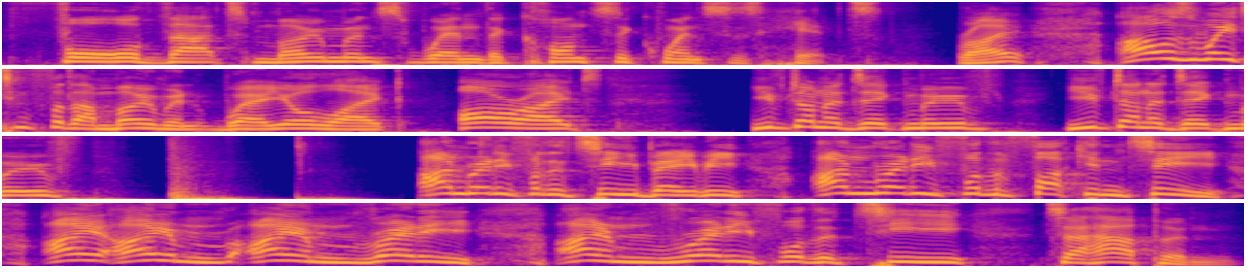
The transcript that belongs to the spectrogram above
for that moment when the consequences hit, right? I was waiting for that moment where you're like, all right, you've done a dick move, you've done a dick move. I'm ready for the tea, baby. I'm ready for the fucking tea. I, I am I am ready. I am ready for the tea to happen.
